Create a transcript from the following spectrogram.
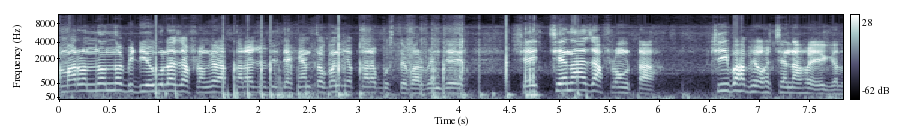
আমার অন্যান্য ভিডিওগুলো জাফলংয়ের, আপনারা যদি দেখেন, তখনই আপনারা বুঝতে পারবেন যে সেই চেনা জাফলংটা কীভাবে অচেনা হয়ে গেল?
